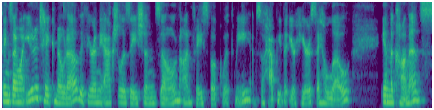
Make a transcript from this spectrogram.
things I want you to take note of. If you're in the actualization zone on Facebook with me, I'm so happy that you're here. Say hello in the comments.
